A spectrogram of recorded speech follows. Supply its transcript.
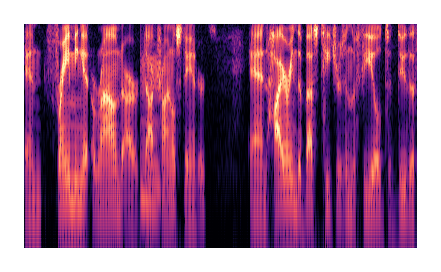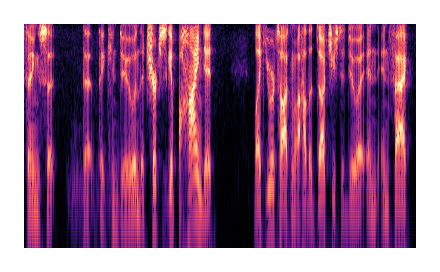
and framing it around our mm-hmm. doctrinal standards, and hiring the best teachers in the field to do the things that that they can do, and the churches get behind it, like you were talking about how the Dutch used to do it, and in fact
